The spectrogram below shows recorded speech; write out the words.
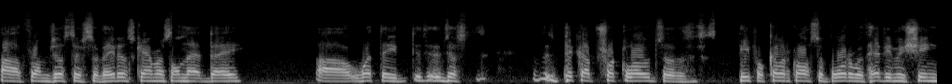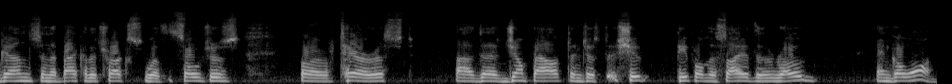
uh, from just their surveillance cameras on that day. Uh, what they did, just pick up truckloads of people coming across the border with heavy machine guns in the back of the trucks with soldiers or terrorists uh, that jump out and just shoot people on the side of the road and go on.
